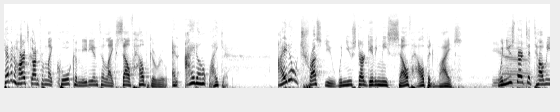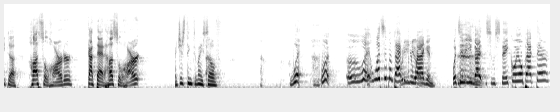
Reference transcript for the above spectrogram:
Kevin Hart's gone from like cool comedian to like self help guru, and I don't like it. I don't trust you when you start giving me self help advice. When you start to tell me to hustle harder, got that hustle heart, I just think to myself, what, what, uh, what what's in the back What of you your doing? wagon? What's in it? You got some snake oil back there?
